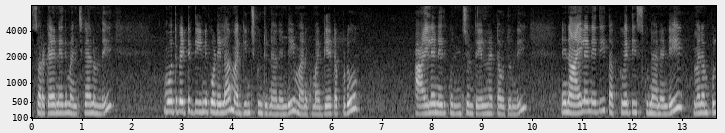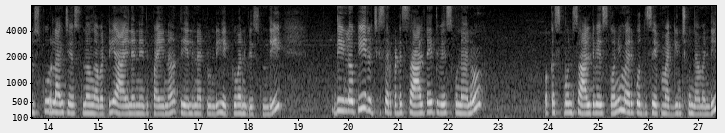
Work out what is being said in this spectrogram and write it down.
సొరకాయ అనేది మంచిగానే ఉంది. మూత పెట్టి దీన్ని కూడా ఇలా మగ్గించుకుంటున్నానండి. మనకు మగ్గేటప్పుడు ఆయిల్ అనేది కొంచెం తేలినట్టు అవుతుంది. నేను ఆయిల్ అనేది తక్కువే తీసుకున్నానండి. మనం పులుసు కూరలాగా చేస్తున్నాం కాబట్టి ఆయిల్ అనేది పైన తేలినట్టుండి ఎక్కువ అనిపిస్తుంది. దీనిలోకి రుచికి సరిపడే సాల్ట్ అయితే వేసుకున్నాను. ఒక స్పూన్ సాల్ట్ వేసుకొని మరి కొద్దిసేపు మగ్గించుకుందామండి.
